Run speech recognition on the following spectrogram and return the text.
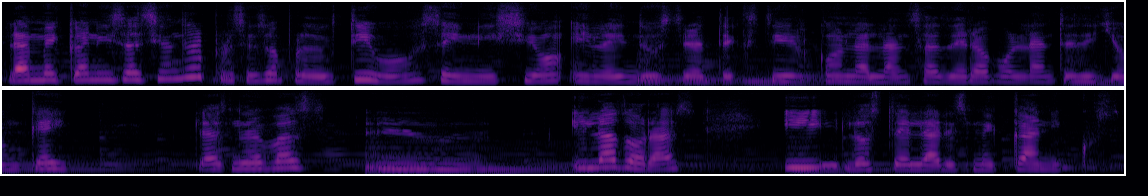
La mecanización del proceso productivo se inició en la industria textil con la lanzadera volante de John Kay, las nuevas hiladoras y los telares mecánicos.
